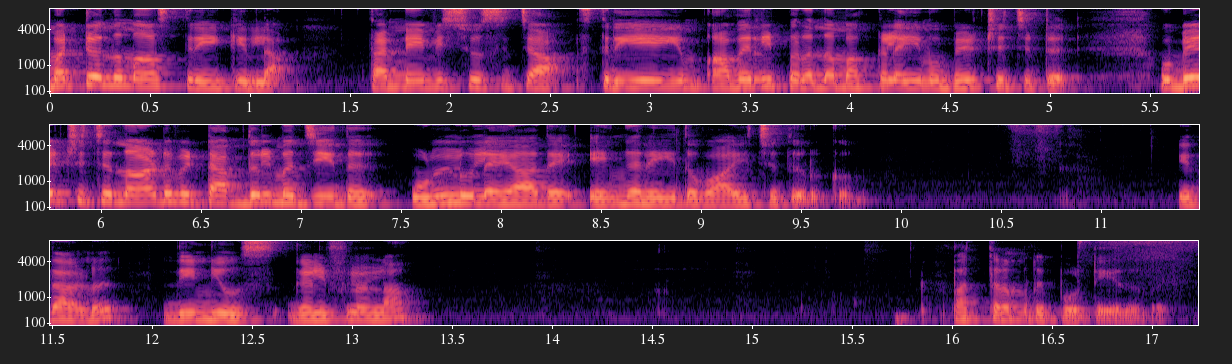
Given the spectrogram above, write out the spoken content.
മറ്റൊന്നും ആ സ്ത്രീക്കില്ല. തന്നെ വിശ്വസിച്ച സ്ത്രീയെയും അവരിൽ പിറന്ന മക്കളെയും ഉപേക്ഷിച്ചിട്ട് ഉപേക്ഷിച്ച് നാടുവിട്ട അബ്ദുൽ മജീദ് ഉള്ളുലയാതെ എങ്ങനെ ഇത് വായിച്ചു തീർക്കും? ഇതാണ് ദി ന്യൂസ് ഗൾഫിലുള്ള പത്രം റിപ്പോർട്ട് ചെയ്തത്.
